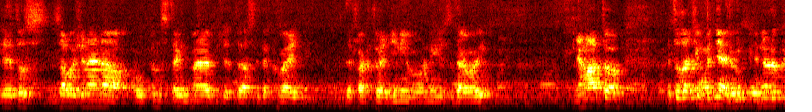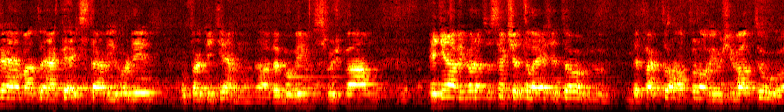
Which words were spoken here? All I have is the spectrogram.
je to založené na OpenStreetMap, že to je asi takový de facto jediný volný zdroj. Nemá to, je to zatím hodně jednoduché, nemá to nějaké extra výhody oproti těm webovým službám, Jediná výhoda, co jsem četl, je, že to de facto naplno využívá tu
